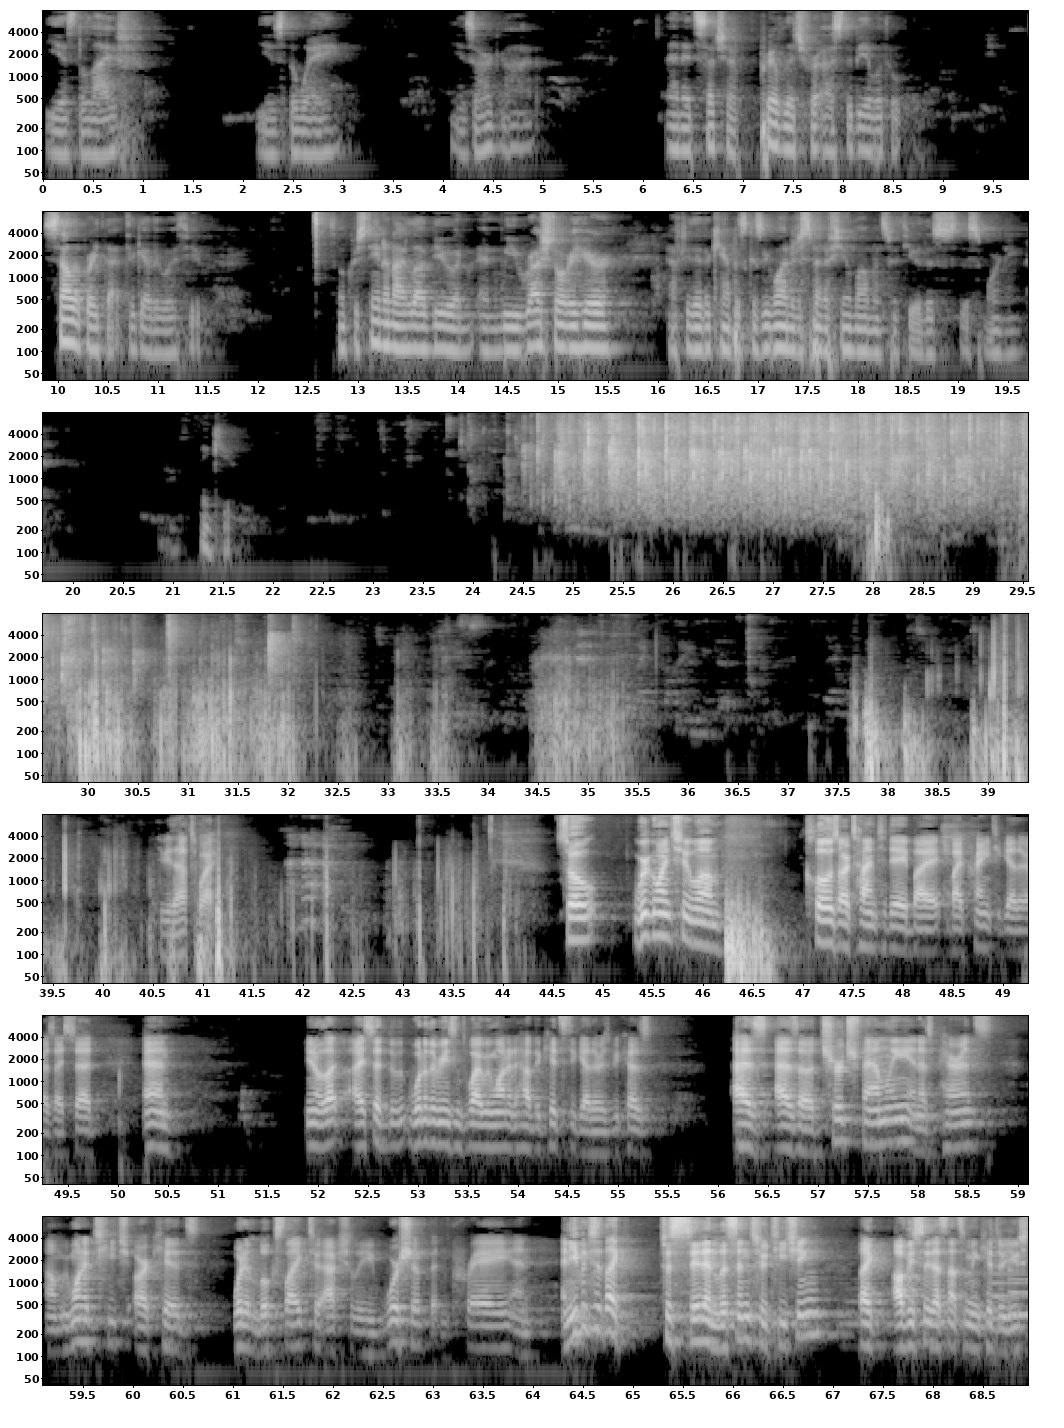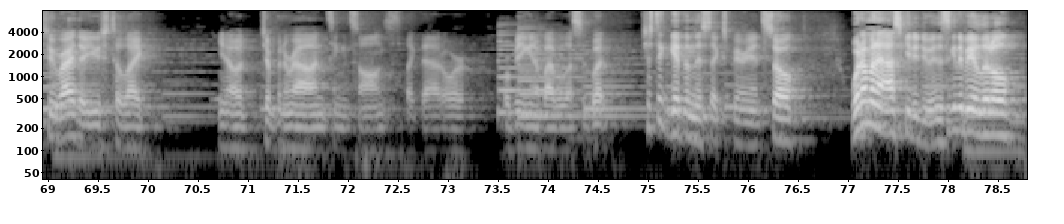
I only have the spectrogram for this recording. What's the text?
He is the life, He is the way, He is our God. And it's such a privilege for us to be able to celebrate that together with you. So, Christine and I love you, and, and we rushed over here after the other campus because we wanted to spend a few moments with you this, this morning. Thank you. Maybe that's why. So, we're going to um, close our time today by, by praying together, as I said. And, you know, I said, one of the reasons why we wanted to have the kids together is because as, as a church family and as parents, um, we want to teach our kids what it looks like to actually worship and pray and, and even to like to sit and listen to teaching like obviously that's not something kids are used to right they're used to like you know jumping around singing songs like that or or being in a Bible lesson, but just to give them this experience. So, what I'm going to ask you to do, and this is going to be a little,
